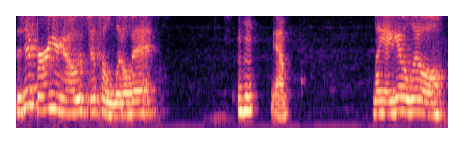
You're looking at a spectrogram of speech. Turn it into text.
Does it burn your nose just a little bit? Yeah. Like I get a little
